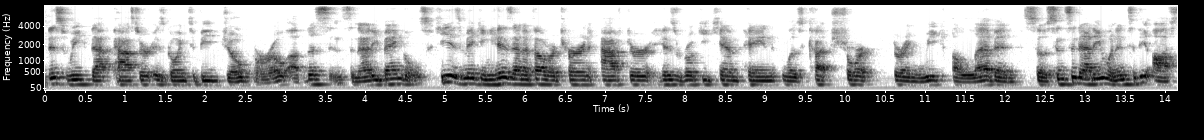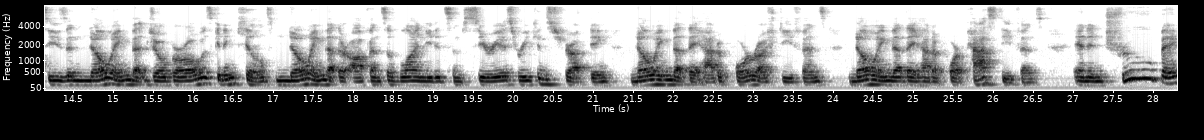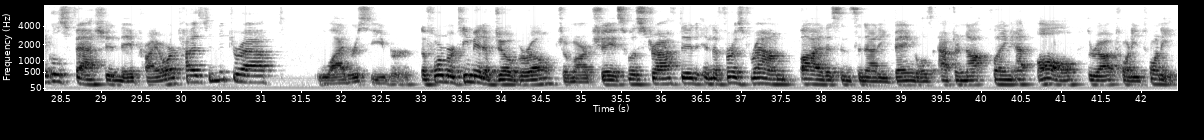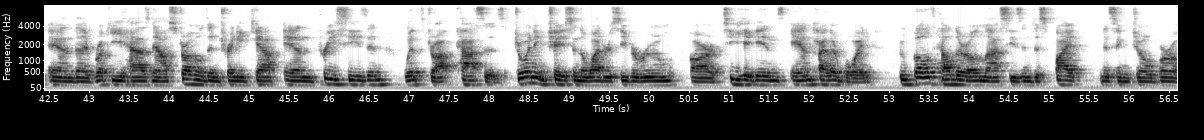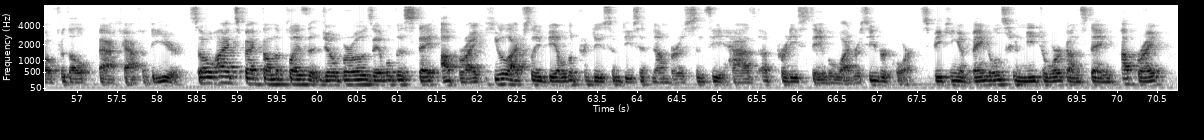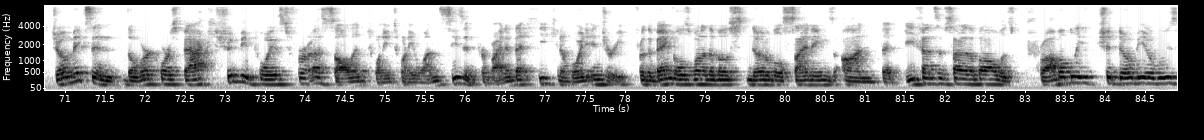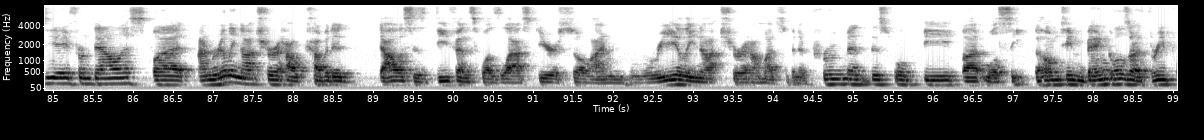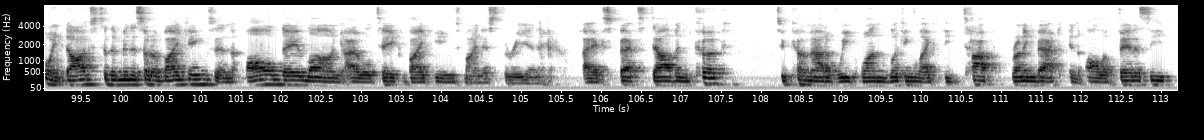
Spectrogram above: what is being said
This week, that passer is going to be Joe Burrow of the Cincinnati Bengals. He is making his NFL return after his rookie campaign was cut short during week 11. So Cincinnati went into the offseason knowing that Joe Burrow was getting killed, knowing that their offensive line needed some serious reconstructing, knowing that they had a poor rush defense, knowing that they had a poor pass defense. And in true Bengals fashion, they prioritized in the draft wide receiver. The former teammate of Joe Burrow, Ja'Marr Chase, was drafted in the first round by the Cincinnati Bengals after not playing at all throughout 2020. And the rookie has now struggled in training camp and preseason with drop passes. Joining Chase in the wide receiver room are Tee Higgins and Tyler Boyd, who both held their own last season despite missing Joe Burrow for the back half of the year. So I expect on the plays that Joe Burrow is able to stay upright, he will actually be able to produce some decent numbers since he has a pretty stable wide receiver corps. Speaking of Bengals who need to work on staying upright, Joe Mixon, the workhorse back, should be poised for a solid 2021 season, provided that he can avoid injury. For the Bengals, one of the most notable signings on the defensive side of the ball was probably Chidobe Awuzie from Dallas, but I'm really not sure how coveted Dallas's defense was last year, so I'm really not sure how much of an improvement this will be, but we'll see. The home team Bengals are three point dogs to the Minnesota Vikings, and all day long I will take Vikings minus three and a half. I expect Dalvin Cook to come out of week one looking like the top running back in all of fantasy.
